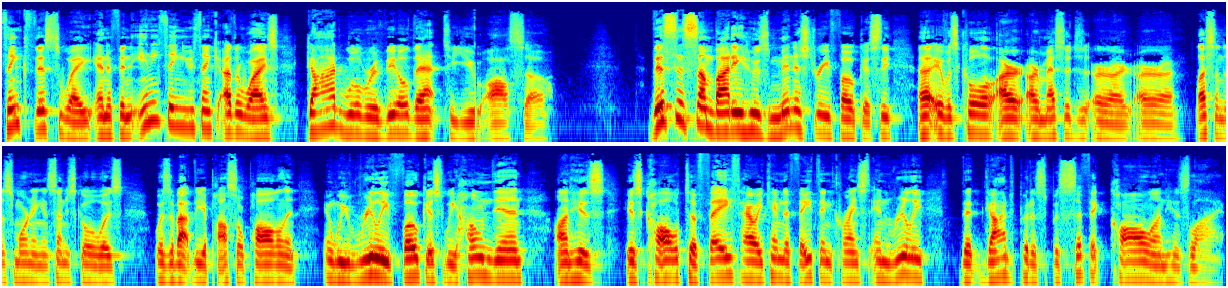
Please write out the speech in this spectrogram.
think this way, and if in anything you think otherwise, God will reveal that to you also. This is somebody who's ministry focused. See, uh, it was cool. Our, our message or our, our uh, lesson this morning in Sunday school was, was about the Apostle Paul, and, and we really focused, we honed in on his, his call to faith, how he came to faith in Christ, and really that God put a specific call on his life.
